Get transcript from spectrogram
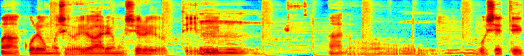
まあこれ面白いよあれ面白いよっていうう、んあの教えて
